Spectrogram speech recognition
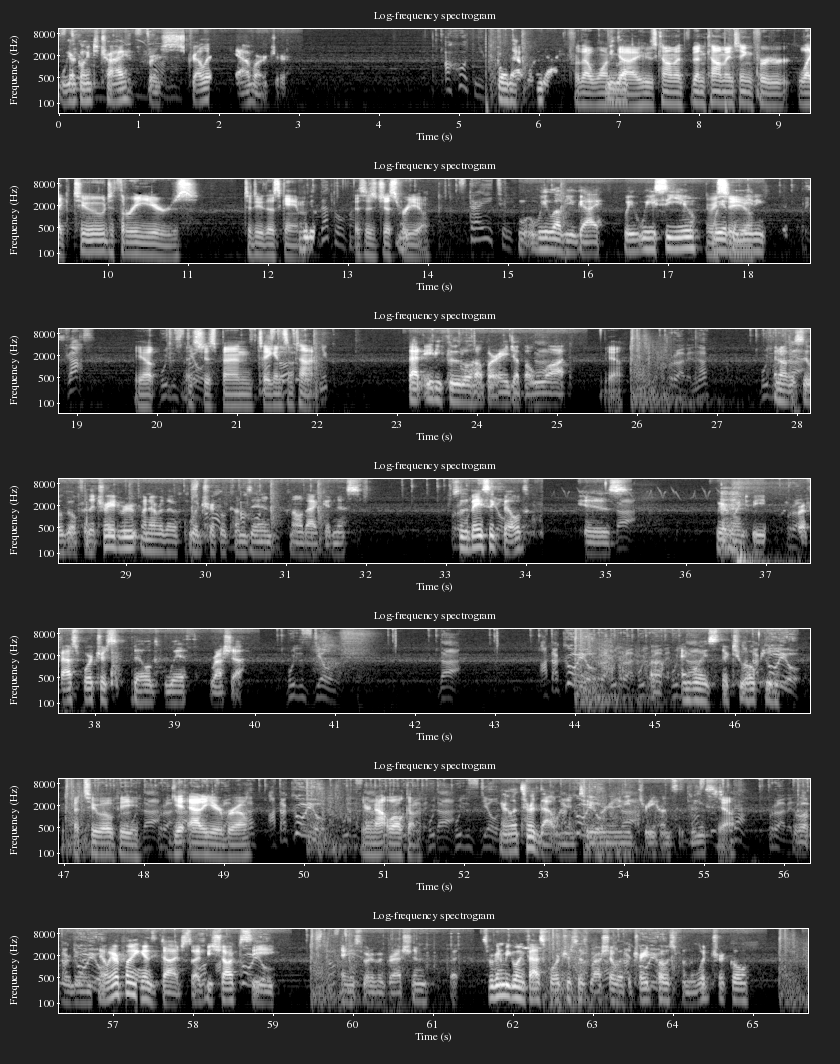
we are going to try for Strelet Cav Archer. For that one guy. For that one we guy who's comment been commenting for like two to three years to do this game. This is just for you. We love you, guy. We we see you. We, we see you. Meeting. Yep, it's just been taking some time. That 80 food will help our age up a lot. Yeah. And obviously we'll go for the trade route whenever the wood trickle comes in and all that goodness. So the basic build is we are going to be for a fast fortress build with Russia. Uh, oh, envoys, they're too OP. They're too OP. Get out of here, bro. You're not welcome. Here, let's herd that one in two. We're gonna need three hunts at least. Yeah. What we're doing. Now we are playing against Dutch, so I'd be shocked to see any sort of aggression. But so we're gonna be going fast fortresses, Russia with a trade post from the wood trickle,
